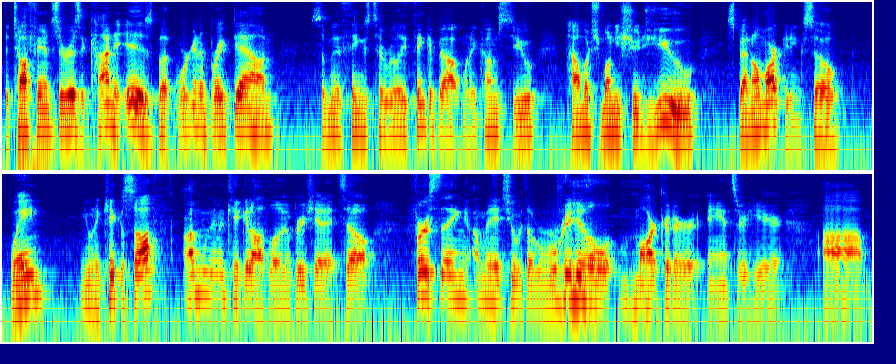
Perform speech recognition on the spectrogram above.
the tough answer is it kind of is but we're going to break down some of the things to really think about when it comes to how much money should you spend on marketing so wayne you want to kick us off I'm going to kick it off, Logan. Appreciate it. So, first thing, I'm going to hit you with a real marketer answer here. Um,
